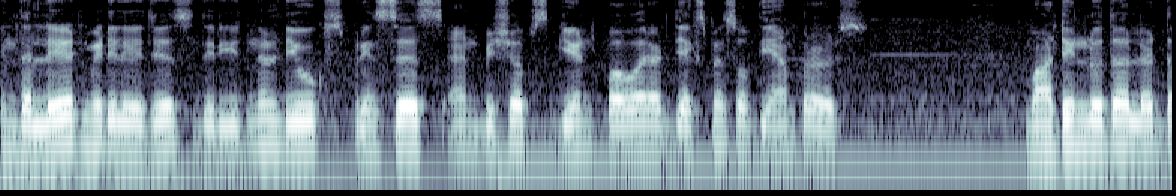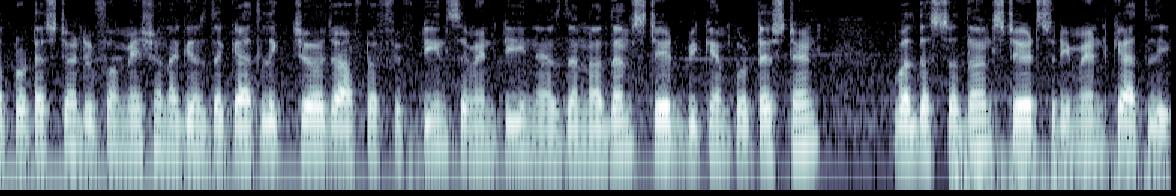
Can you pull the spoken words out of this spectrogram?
In the late Middle Ages, the regional dukes, princes, and bishops gained power at the expense of the emperors. Martin Luther led the Protestant Reformation against the Catholic Church after 1517 as the northern state became Protestant while the southern states remained Catholic.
